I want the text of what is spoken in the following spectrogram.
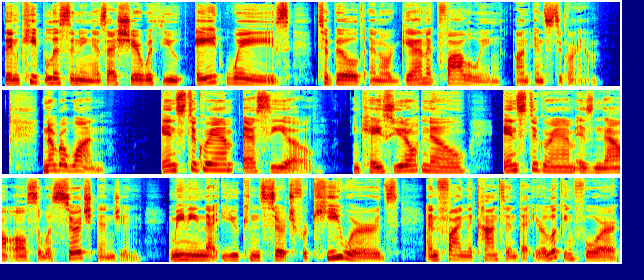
then keep listening as I share with you eight ways to build an organic following on Instagram. Number one, Instagram SEO. In case you don't know, Instagram is now also a search engine, meaning that you can search for keywords and find the content that you're looking for,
